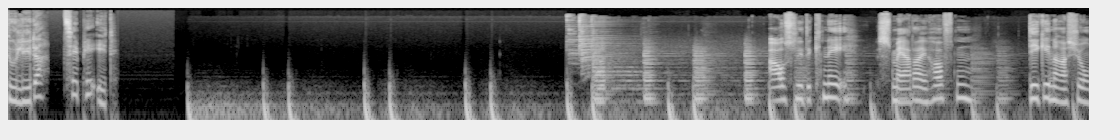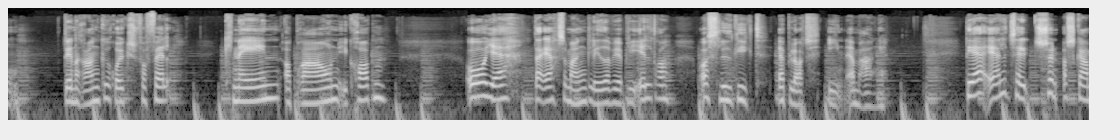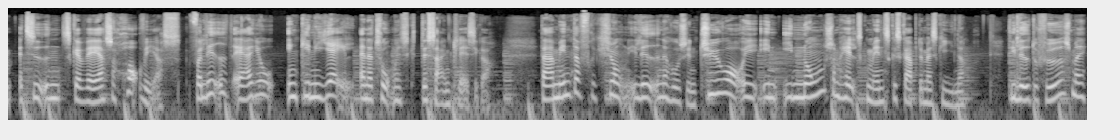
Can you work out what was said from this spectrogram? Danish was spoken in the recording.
Du lytter til P1. Afslitte knæ, smerter i hoften, degeneration, den ranke rygs forfald, knagen og bragen i kroppen. Åh ja, der er så mange glæder ved at blive ældre, og slidgigt er blot en af mange. Det er ærligt talt synd og skam, at tiden skal være så hård ved os, Forledet er jo en genial anatomisk designklassiker. Der er mindre friktion i ledene hos en 20-årig end i nogen som helst menneskeskabte maskiner. De led, du fødes med,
